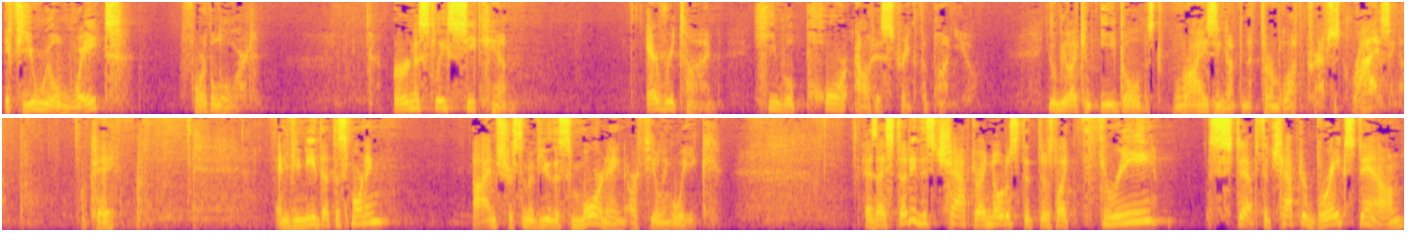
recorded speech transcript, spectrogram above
If you will wait for the Lord, earnestly seek Him, every time He will pour out His strength upon you. You'll be like an eagle just rising up in the thermal updraft, just rising up. Okay? And if you need that this morning, I'm sure some of you this morning are feeling weak. As I study this chapter, I noticed that there's like three steps. The chapter breaks down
